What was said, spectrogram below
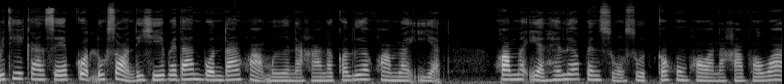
วิธีการเซฟกดลูกศรที่ชี้ไปด้านบนด้านขวามือนะคะ แล้วก็เลือกความละเอียด ความละเอียดให้เลือกเป็นสูงสุดก็คงพอนะคะ เพราะว่า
